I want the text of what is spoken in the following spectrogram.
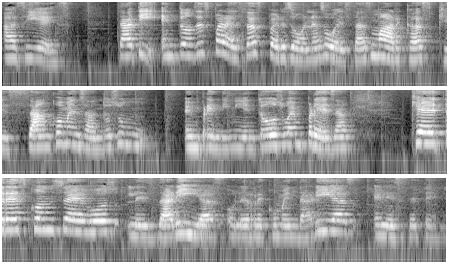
Así es. Tati, entonces para estas personas o estas marcas que están comenzando su emprendimiento o su empresa, ¿Qué tres consejos les darías o les recomendarías en este tema?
